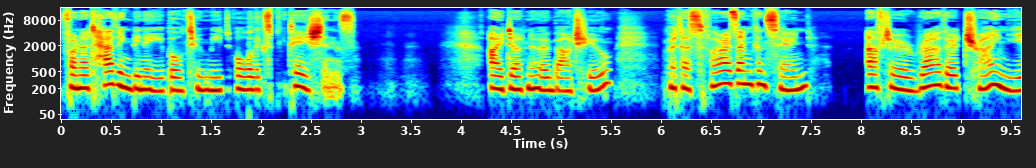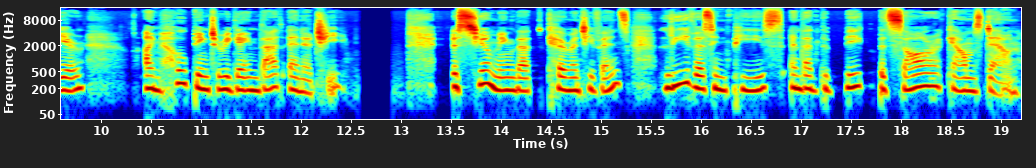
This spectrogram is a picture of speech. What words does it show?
for not having been able to meet all expectations. I don't know about you, but as far as I'm concerned, after a rather trying year, I'm hoping to regain that energy. Assuming that current events leave us in peace and that the big bazaar calms down.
